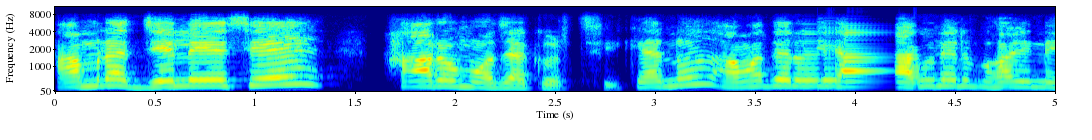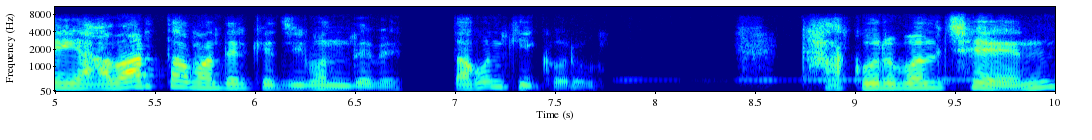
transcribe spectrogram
আমরা জেলে এসে আরও মজা করছি। কেন? আমাদের ওই আগুনের ভয় নেই, আবার তো আমাদেরকে জীবন দেবে। তখন কি করব? ঠাকুর বলছেন,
